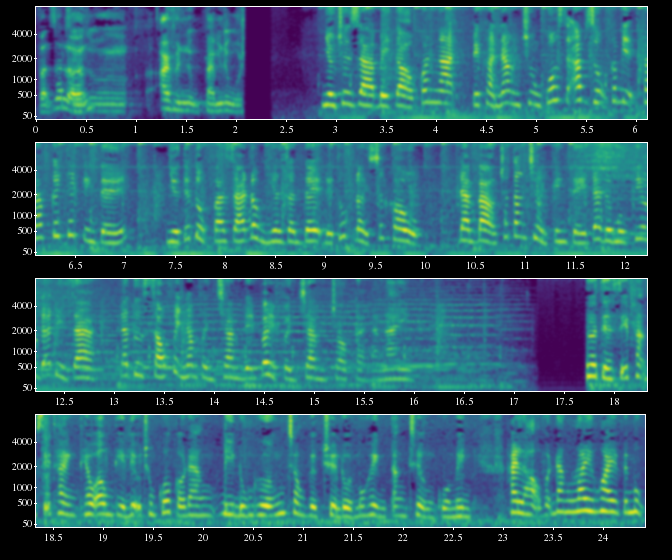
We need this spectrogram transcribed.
vẫn rất lớn. Nhiều chuyên gia bày tỏ quan ngại về khả năng Trung Quốc sẽ áp dụng các biện pháp kích thích kinh tế, như tiếp tục phá giá đồng nhân dân tệ để thúc đẩy xuất khẩu, đảm bảo cho tăng trưởng kinh tế đạt được mục tiêu đã đề ra là từ 6,5% đến 7% cho cả năm nay. Thưa tiến sĩ Phạm Sĩ Thành, theo ông thì liệu Trung Quốc có đang đi đúng hướng trong việc chuyển đổi mô hình tăng trưởng của mình hay là họ vẫn đang loay hoay với mục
